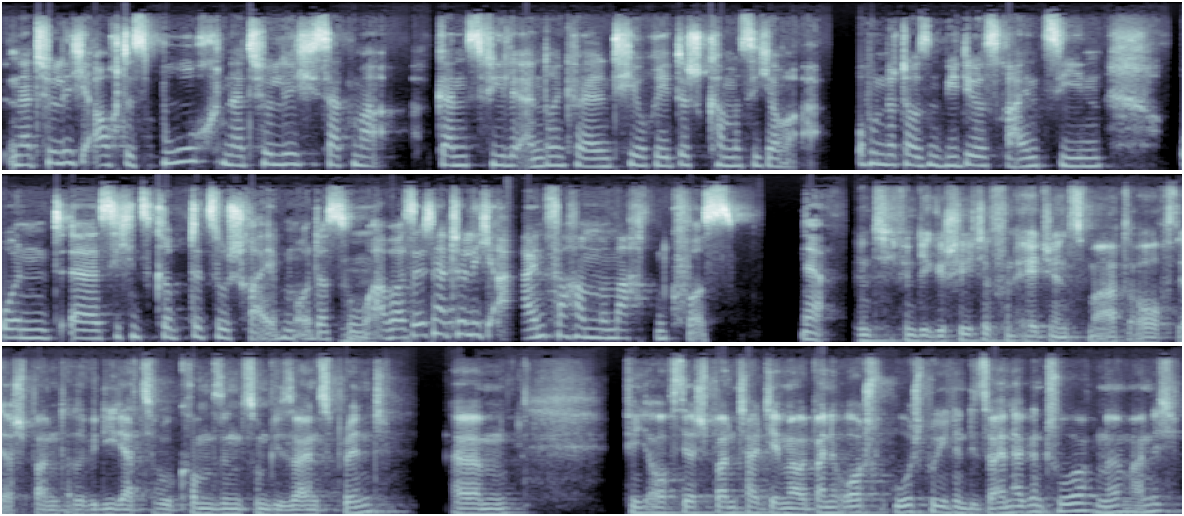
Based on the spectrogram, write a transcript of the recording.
Natürlich auch das Buch, natürlich, ich sag mal, ganz viele andere Quellen. Theoretisch kann man sich auch 100.000 Videos reinziehen und äh, sich ein Skript dazu schreiben oder so. Mhm. Aber es ist natürlich einfacher, man macht einen Kurs. Ja. Ich finde die Geschichte von Agent Smart auch sehr spannend, also wie die dazu gekommen sind zum Design Sprint. Ähm, finde ich auch sehr spannend, halt, die haben meine ursprünglich eine Designagentur, ne, meine ich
